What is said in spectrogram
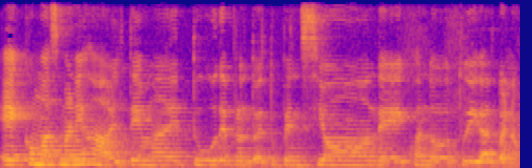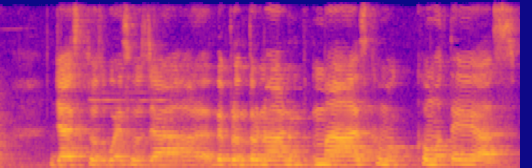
Eh, ¿Cómo has manejado el tema de tu, de pronto, de tu pensión? De cuando tú digas, bueno, ya estos huesos ya de pronto no dan más, ¿cómo, cómo te has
